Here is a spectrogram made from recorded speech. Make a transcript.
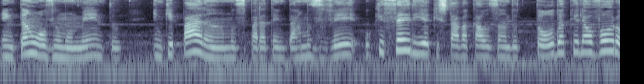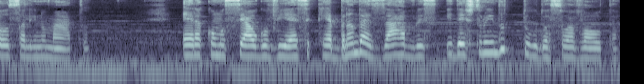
Então houve um momento em que paramos para tentarmos ver o que seria que estava causando todo aquele alvoroço ali no mato. Era como se algo viesse quebrando as árvores e destruindo tudo à sua volta.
